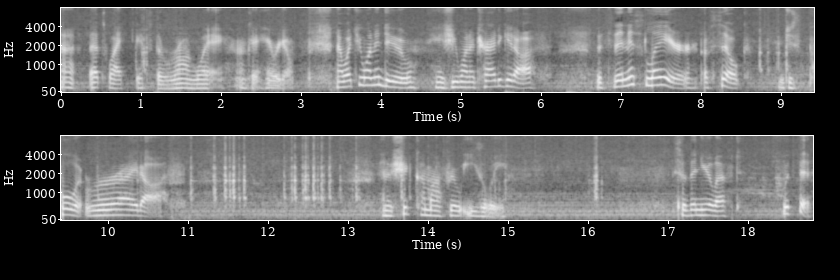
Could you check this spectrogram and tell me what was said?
uh, that's why it's the wrong way. Okay, here we go. Now what you want to do is you want to try to get off the thinnest layer of silk and just pull it right off. And it should come off real easily. So then you're left with this.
